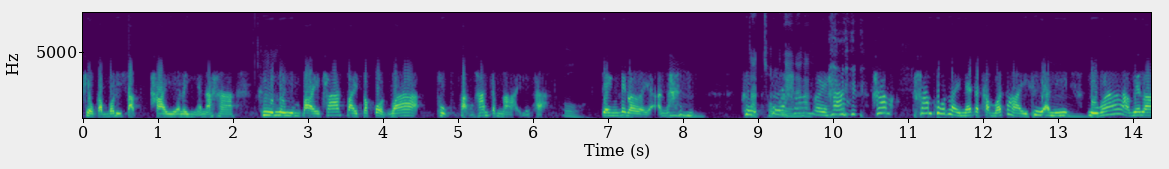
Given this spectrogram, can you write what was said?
เกี่ยวกับบริษัทไทยอะไรอย่างเงี้ยนะคะคือลืมไปพลาดไปปรากฏว่าถูกสั่งห้ามจำหน่ายเลยค่ะเจ๊งไปเลยอะอันนั้น คือคือห้ามเลยห้ามห้ามห้ามพูดอะไรแม้แต่คำว่าไทยคืออันนี้หรือว่าเวลา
